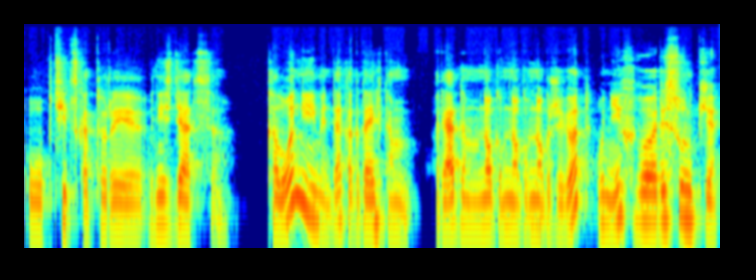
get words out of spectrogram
у птиц, которые гнездятся колониями, да, когда их там рядом много-много-много живет, у них в рисунке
